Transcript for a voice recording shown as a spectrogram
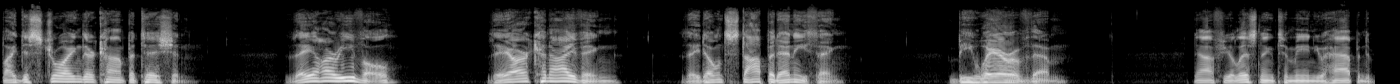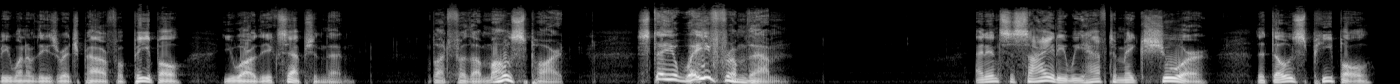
by destroying their competition. They are evil. They are conniving. They don't stop at anything. Beware of them. Now, if you're listening to me and you happen to be one of these rich, powerful people, you are the exception then. But for the most part, stay away from them. And in society, we have to make sure that those people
